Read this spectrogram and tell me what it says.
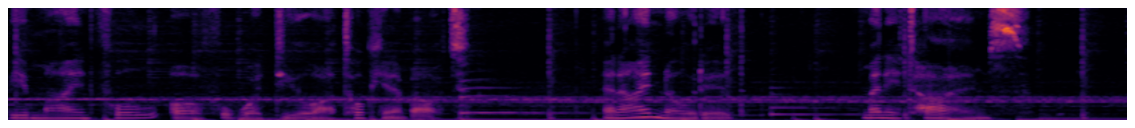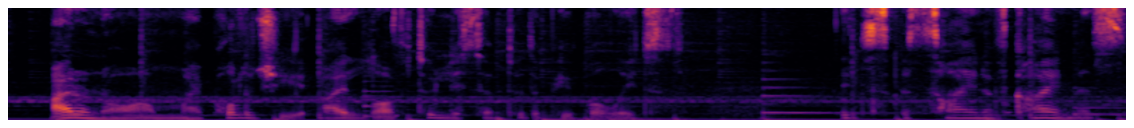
be mindful of what you are talking about. And I noted many times, I don't know, um, my apology, I love to listen to the people. It's it's a sign of kindness.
